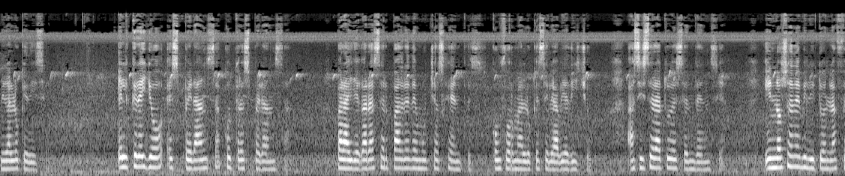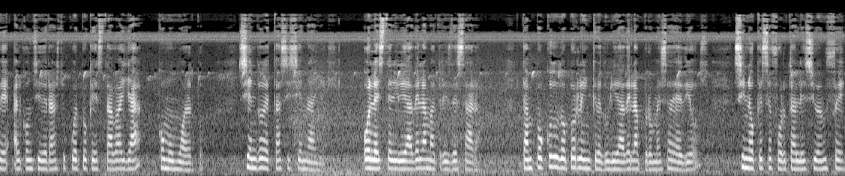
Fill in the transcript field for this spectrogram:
Mira lo que dice. Él creyó esperanza contra esperanza para llegar a ser padre de muchas gentes, conforme a lo que se le había dicho. Así será tu descendencia. Y no se debilitó en la fe al considerar su cuerpo que estaba ya como muerto, siendo de casi 100 años o la esterilidad de la matriz de Sara. Tampoco dudó por la incredulidad de la promesa de Dios, sino que se fortaleció en fe,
